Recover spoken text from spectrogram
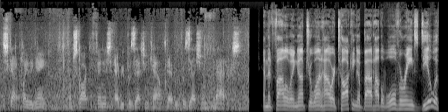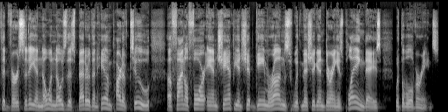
Just got to play the game from start to finish. Every possession counts. Every possession matters. And then following up, Juwan Howard talking about how the Wolverines deal with adversity, and no one knows this better than him. Part of two uh, Final Four and championship game runs with Michigan during his playing days with the Wolverines.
